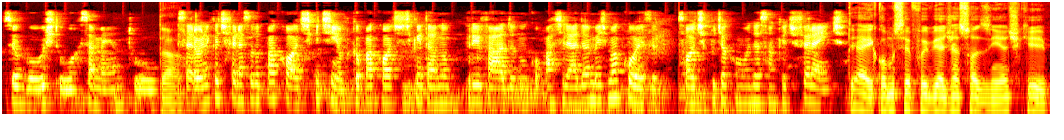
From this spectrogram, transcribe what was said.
seu gosto, o orçamento. Tá. Essa era a única diferença do pacote que tinha, porque o pacote de quem tá no privado, no compartilhado é a mesma coisa, só o tipo de acomodação que é diferente. É, e como você foi viajar sozinha, acho que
